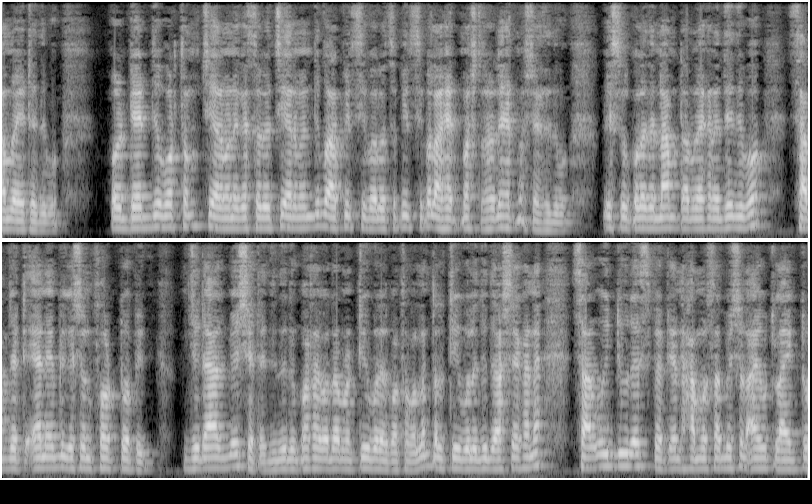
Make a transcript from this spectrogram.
আমরা এটা দেবো। ওর ডেট দিব প্রথম চেয়ারম্যানের কাছে হলে চেয়ারম্যান দিব, আর প্রিন্সিপাল হচ্ছে প্রিন্সিপাল আর হেডমাস্টার হলে হেডমাস্টারকে দিব। স্কুল কলেজের নামটা আমরা এখানে দিয়ে দিব subject an application for topic যেটা আসবে সেটা যদি কথা কথা আমরা টিউবওয়েলের কথা বললাম, তাহলে টিউবওয়েলে যদি আসে এখানে sir with due respect and humble submission I would like to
